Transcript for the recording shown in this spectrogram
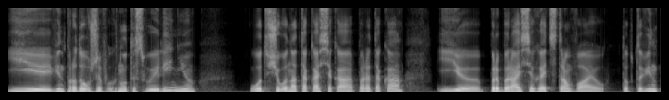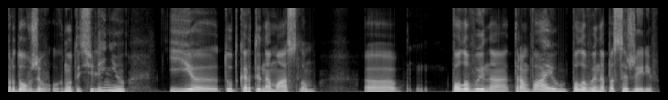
І він продовжив гнути свою лінію, от що вона така сяка перетака, і прибирайся геть з трамваю. Тобто він продовжив гнути цю лінію, і е, тут картина маслом. Е, Половина трамваю, половина пасажирів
